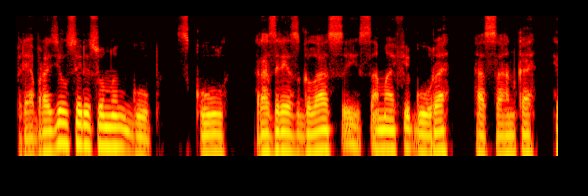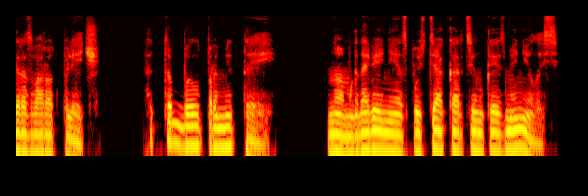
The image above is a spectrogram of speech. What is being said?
Преобразился рисунок губ, скул, разрез глаз и сама фигура, осанка и разворот плеч. Это был Прометей. Но мгновение спустя картинка изменилась.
